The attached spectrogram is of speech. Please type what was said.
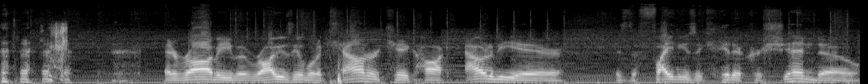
at Robbie, but Robbie was able to counter kick Hawk out of the air as the fight music hit a crescendo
